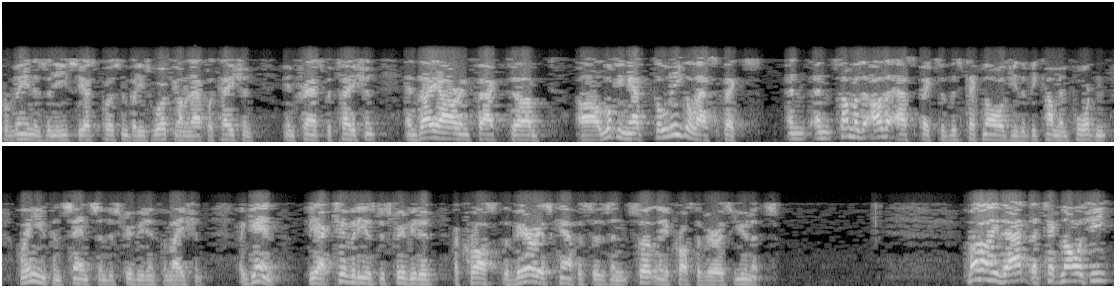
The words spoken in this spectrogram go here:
Praveen is an ECS person, but he's working on an application in transportation, and they are, in fact, um, uh, looking at the legal aspects and, and some of the other aspects of this technology that become important when you can sense and distribute information. Again, the activity is distributed across the various campuses and certainly across the various units. Not only that, the technology,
